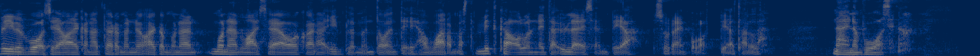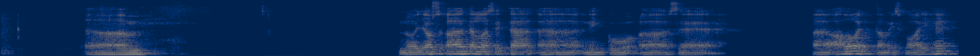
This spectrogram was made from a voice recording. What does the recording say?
viime vuosien aikana törmännyt aika monen, monenlaiseen OKR-implementointiin ihan varmasti. Mitkä on ollut niitä yleisempiä sudenkuoppia tällä näinä vuosina? Um, no jos ajatellaan sitä äh, niin kuin, äh, se äh, aloittamisvaihe,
